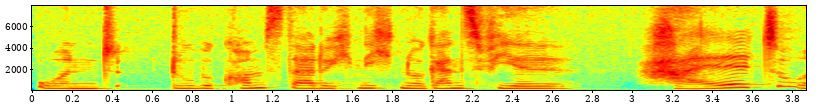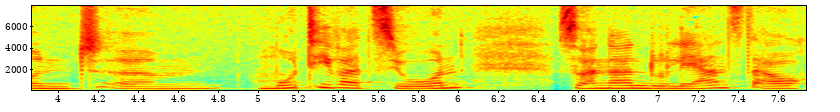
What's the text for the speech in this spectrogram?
Und du bekommst dadurch nicht nur ganz viel Halt und ähm, Motivation, sondern du lernst auch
